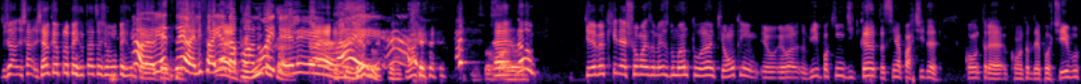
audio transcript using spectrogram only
Já, já, já que é para perguntar, então já vou perguntar. Não, eu ia dizer, ele só ia é, dar boa pergunta, noite, cara. ele é, vai. É, não, queria ver o que ele achou mais ou menos do Mantuan, que ontem eu, eu vi um pouquinho de canto, assim, a partida contra, contra o Deportivo.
